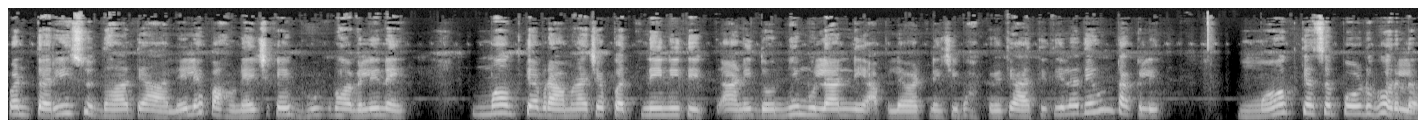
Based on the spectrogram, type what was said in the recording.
पण तरी सुद्धा त्या आलेल्या पाहुण्याची काही भूक भागली नाही. मग त्या ब्राह्मणाच्या पत्नीने ती आणि दोन्ही मुलांनी आपल्या वाटणीची भाकरी त्या अतिथीला देऊन टाकली. मग त्याचं पोट भरलं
